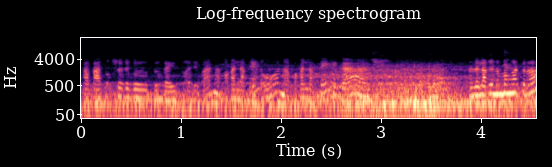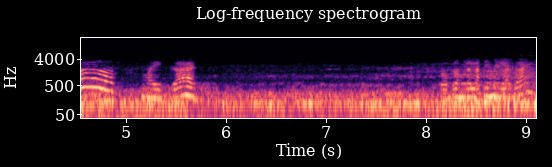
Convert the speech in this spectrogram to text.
Papasok siya siguro doon guys. O, di ba, napakalaki. Oo, napakalaki. Gosh. Ang lalaki ng mga truck. My God. Sobrang lalaki nila guys.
